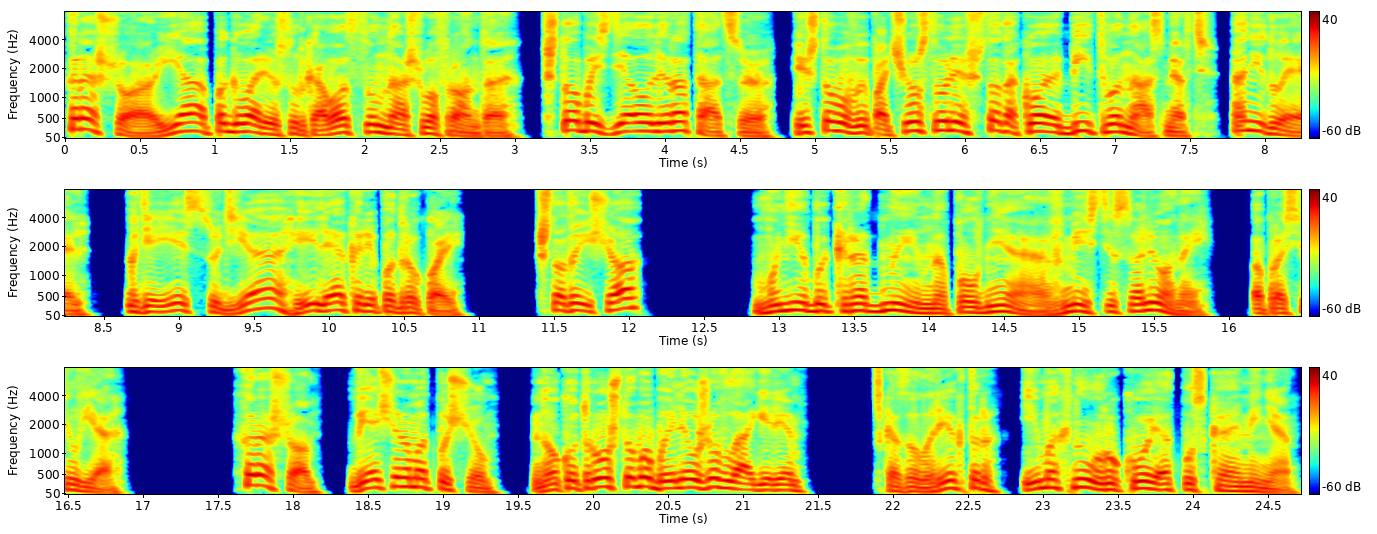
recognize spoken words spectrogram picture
«Хорошо, я поговорю с руководством нашего фронта, чтобы сделали ротацию, и чтобы вы почувствовали, что такое битва насмерть, а не дуэль, где есть судья и лекари под рукой. Что-то еще?» «Мне бы к родным на полдня вместе с Аленой», — попросил я. «Хорошо, вечером отпущу, но к утру, чтобы были уже в лагере», — сказал ректор и махнул рукой, отпуская меня.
